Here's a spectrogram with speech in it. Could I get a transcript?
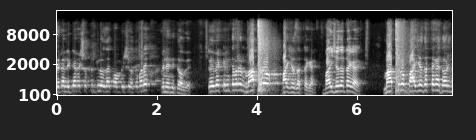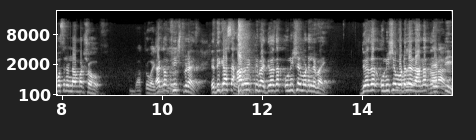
যেটা লিটারে সত্তর কিলো যা কম বেশি হতে পারে মেনে নিতে হবে। তো এই বাইকটা নিতে পারেন মাত্র বাইশ হাজার টাকায়। বাইশ হাজার টাকায়? মাত্র বাইশ হাজার টাকায় দশ বছরের নাম্বার সহ। একদম ফিক্সড প্রাইস এদিকে আছে আরও একটি ভাই দুই হাজার উনিশের মডেলের বাইক দুই হাজার উনিশের মডেলের রানার 80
